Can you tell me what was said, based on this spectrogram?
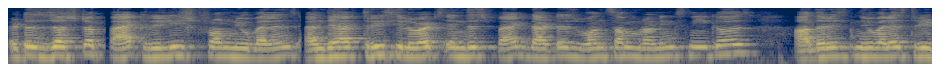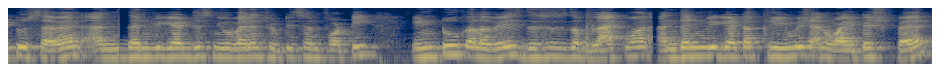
It is just a pack released from New Balance and they have three silhouettes in this pack. That is one some running sneakers, other is New Balance 327 and then we get this New Balance 5740 in two colorways. This is the black one and then we get a creamish and whitish pair.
